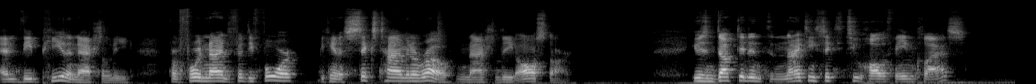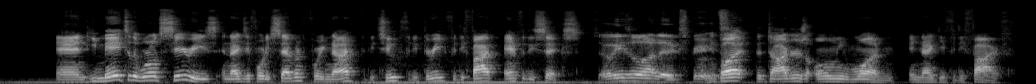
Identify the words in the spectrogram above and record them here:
MVP of the National League. From 49 to 54, became a six time in a row National League All Star. He was inducted into the 1962 Hall of Fame class. And he made it to the World Series in 1947, 49, 52, 53, 55, and 56. So he's a lot of experience. But the Dodgers only won in 1955.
